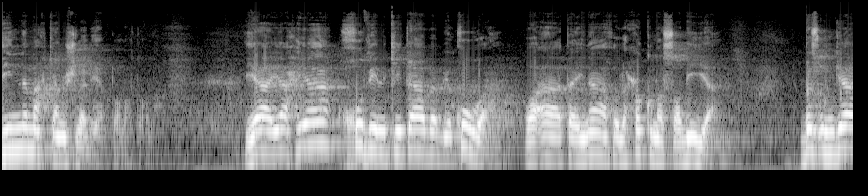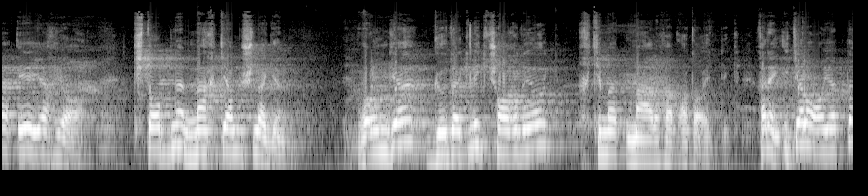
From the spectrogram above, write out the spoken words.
dinni mahkam ushla deyapti Alloh taolo. Ya Yahya khudil kitaba biquwa va ataynahu al-hukma sabiyya. Biz unga ey Yahyo kitobni mahkam ushlagin va unga go'daklik chog'idayoq hikmat, ma'rifat ato etdik. Qarang, ikkala oyatda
